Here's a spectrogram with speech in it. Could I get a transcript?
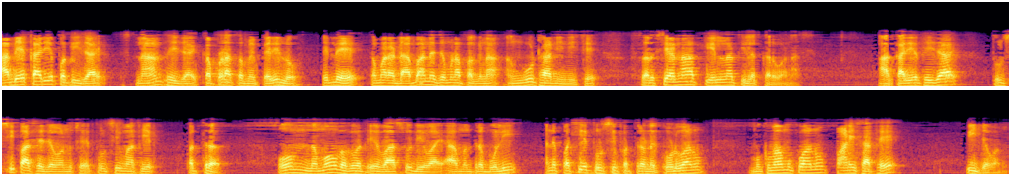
આ બે કાર્ય પતી જાય, સ્નાન થઈ જાય, કપડાં તમે પહેરી લો, એટલે તમારા ડાબા અને જમણા પગના અંગૂઠાની નીચે સરસિયાના તેલના તિલક કરવાના છે. આ કાર્ય થઈ જાય. તુલસી પાસે જવાનું છે. તુલસીમાંથી એક પત્ર. ઓમ નમો ભગવતે વાસુદેવાય. આ મંત્ર બોલી અને પછી એ તુલસી પત્રને તોડવાનું, મુખમાં મૂકવાનું, પાણી સાથે પી જવાનું.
